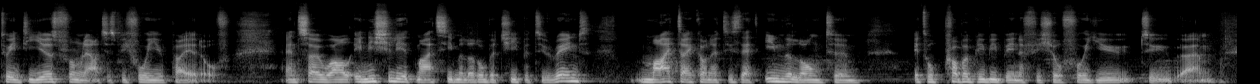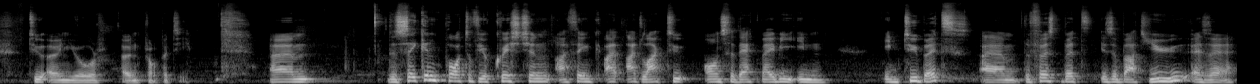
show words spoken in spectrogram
20 years from now, just before you pay it off. And so, while initially it might seem a little bit cheaper to rent, my take on it is that in the long term, it will probably be beneficial for you to um, to own your own property. Um, the second part of your question, I think I, would like to answer that maybe in in two bits. Um, the first bit is about you as a,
